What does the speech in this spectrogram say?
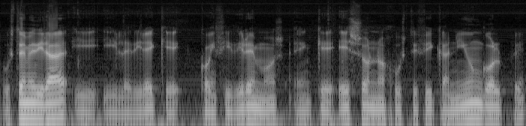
Usted me dirá, y, y le diré que coincidiremos en que eso no justifica ni un golpe,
